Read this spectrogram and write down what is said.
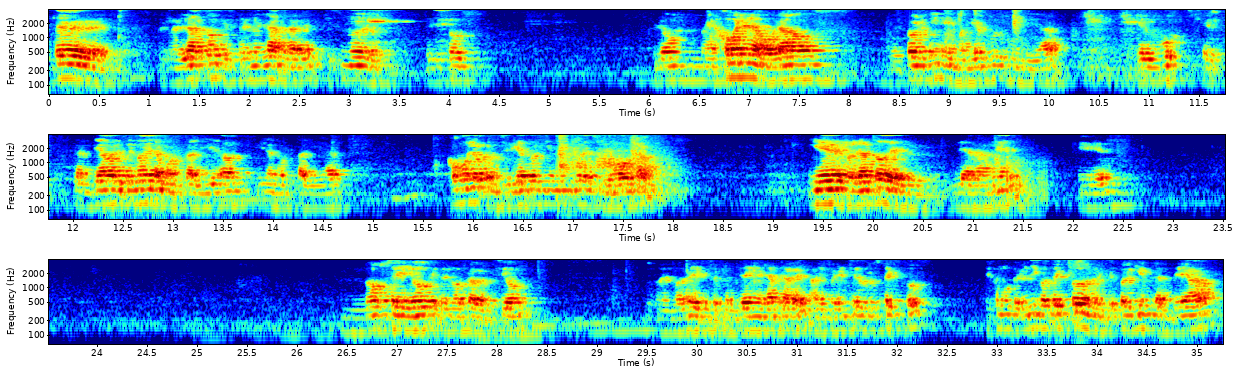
este relato que está en el Atravet, que es uno de los textos creo, mejor elaborados de Tolkien y de mayor profundidad, que, planteaba el tema de la mortalidad y la mortalidad, cómo lo concebía Tolkien dentro de su obra, y el relato del, de Agamel, que es no sé yo que tenga otra versión, además de que se plantea en el Atravet, a diferencia de otros textos, es como que el único texto en el que Tolkien plantea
